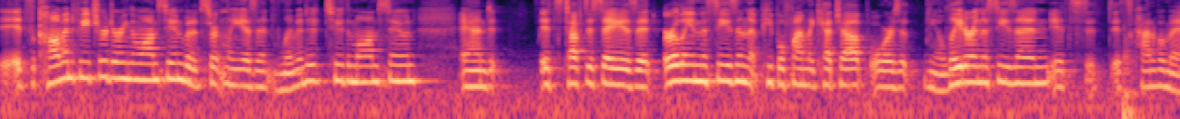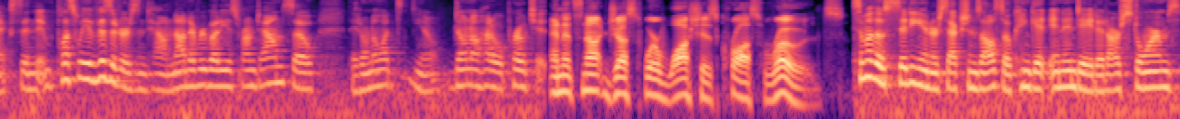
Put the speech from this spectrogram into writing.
it's a common feature during the monsoon, but it certainly isn't limited to the monsoon. And it's tough to say is it early in the season that people finally catch up or is it you know later in the season? It's it, it's kind of a mix. And, and, plus we have visitors in town. Not everybody is from town so they don't know what to, you know don't know how to approach it. And it's not just where washes cross roads. Some of those city intersections also can get inundated. Our storms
